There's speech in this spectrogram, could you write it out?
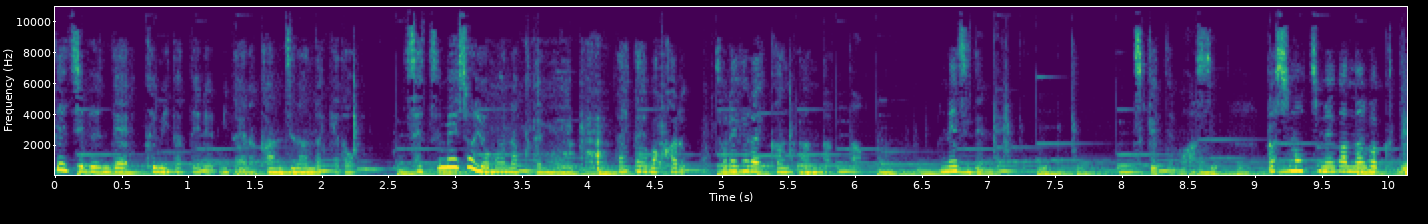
で、自分で組み立てるみたいな感じなんだけど、説明書読まなくても大体わかる。それぐらい簡単だった。ネジでね、こう、つけてます。私の爪が長くて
